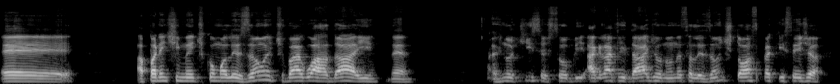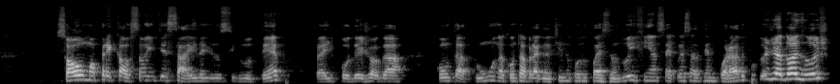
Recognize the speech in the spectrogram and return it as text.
É, aparentemente, com uma lesão, a gente vai aguardar aí né, as notícias sobre a gravidade ou não dessa lesão. A gente torce para que seja só uma precaução em ter saído ali no segundo tempo, para ele poder jogar contra a Tuna, contra a Bragantino, contra o Paysandu, enfim, a sequência da temporada, porque o G2 hoje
